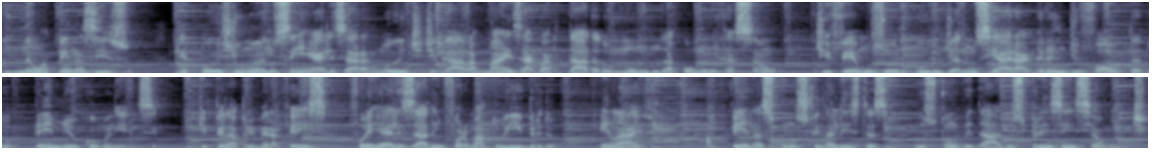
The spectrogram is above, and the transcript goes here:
E não apenas isso. Depois de um ano sem realizar a noite de gala mais aguardada do mundo da comunicação, tivemos o orgulho de anunciar a grande volta do Prêmio Comunique-se, que pela primeira vez foi realizado em formato híbrido, em live, apenas com os finalistas e os convidados presencialmente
